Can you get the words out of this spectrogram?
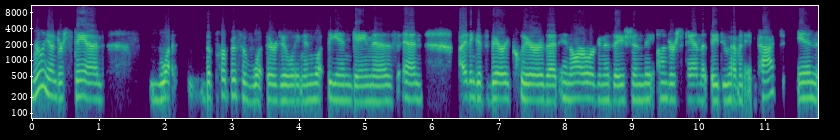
really understand what the purpose of what they're doing and what the end game is. And I think it's very clear that in our organization, they understand that they do have an impact in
